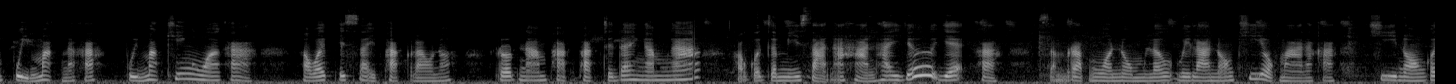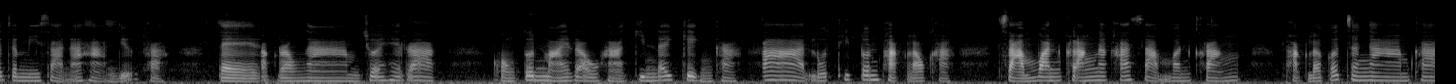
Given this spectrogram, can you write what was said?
ำปุ๋ยหมักนะคะ ปุ๋ยหมักขี้งัวค่ะ เอาไว้ไปใส่ผักเราเนาะ รดน้ำผักผักจะได้งามๆเขาก็จะมีสารอาหารให้เยอะแยะค่ะสำหรับงัวนมแล้วเวลาน้องขี้ออกมานะคะ ขี้น้องก็จะมีสารอาหารเยอะค่ะ แต่ผักเรางามช่วยให้รากของต้นไม้เราหากินได้เก่งค่ะป้าลดที่ต้นผักเราค่ะ 3 วันครั้งนะคะ 3 วันครั้ง ผักแล้วก็จะงามค่ะ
